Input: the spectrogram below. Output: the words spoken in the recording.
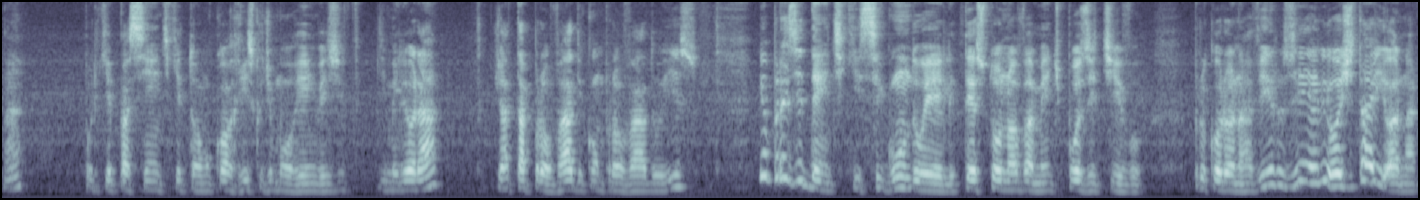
Né? Porque paciente que toma corre risco de morrer em vez de, de melhorar já está provado e comprovado isso. E o presidente, que segundo ele testou novamente positivo para o coronavírus, e ele hoje está aí, ó, na,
